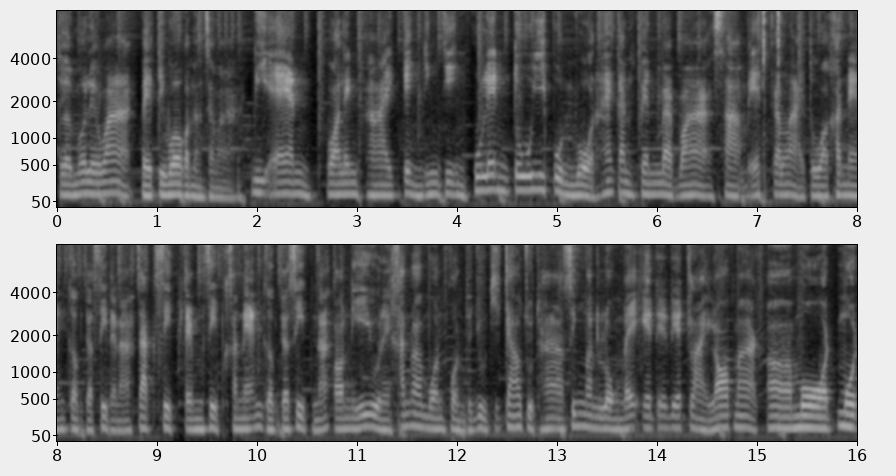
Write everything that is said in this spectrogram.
เตือนไว้เลยว่าเฟสติวัลกำลังจะมา DN วาเลนไทน์เก่งจริง ๆ ผู้เล่นตู้ญี่ปุ่นโหวตให้กันเป็นแบบว่า 3S กันหลายตัวคะแนนเกือบจะ 10 นะ จาก 10 เต็ม 10 คะแนนเกือบจะ 10 นะ ตอนนี้อยู่ในขั้นประมวลผลจะอยู่ที่ 9.5 ซึ่งมันลงได้ SSS หลายรอบมากเอ่อโหมดโหมด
